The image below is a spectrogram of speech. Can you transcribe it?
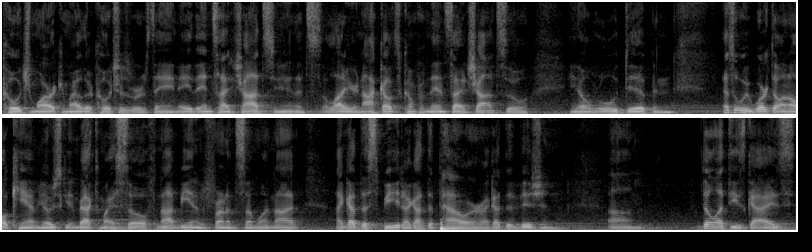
Coach Mark and my other coaches were saying, "Hey, the inside shots, you know, that's a lot of your knockouts come from the inside shots. So, you know, roll dip, and that's what we worked on all camp. You know, just getting back to myself, not being in front of someone. Not, I got the speed, I got the power, I got the vision. Um, don't let these guys.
